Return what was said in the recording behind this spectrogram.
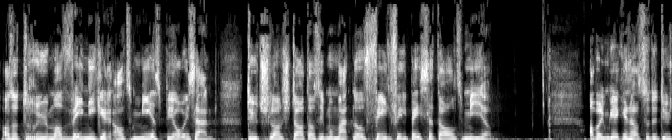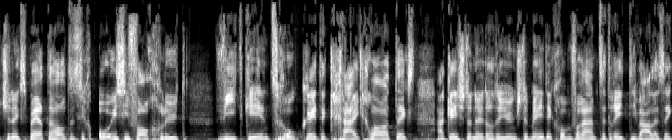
Also dreimal weniger, als wir es bei uns haben. Deutschland steht also im Moment noch viel, viel besser da als wir. Aber im Gegensatz zu den deutschen Experten halten sich unsere Fachleute weitgehend zurück. Reden kein Klartext. Auch gestern nicht an der jüngsten Medienkonferenz. Eine dritte Welle sei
